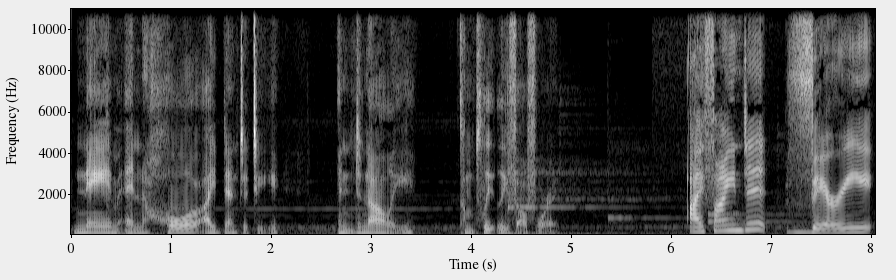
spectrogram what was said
name, and whole identity, and Denali completely fell for it. I find it very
